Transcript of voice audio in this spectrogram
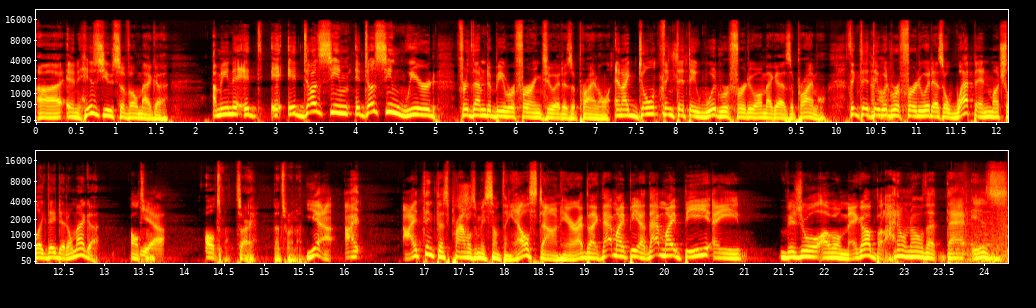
uh, and his use of Omega. I mean, it, it it does seem it does seem weird for them to be referring to it as a primal, and I don't think that they would refer to Omega as a primal. I think that they would refer to it as a weapon, much like they did Omega. Ultimate. Yeah. Ultimate. Sorry, that's what I meant. Yeah, I I think this primal's gonna be something else down here. I'd be like, that might be a that might be a visual of Omega, but I don't know that that is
